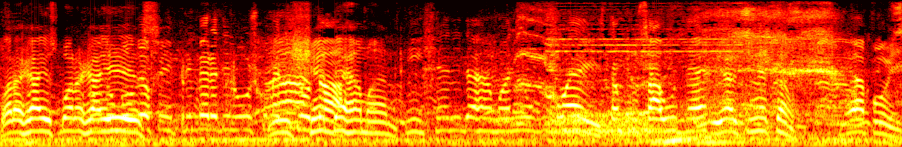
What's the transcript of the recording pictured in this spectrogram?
Bora, Jair, bora, Jair. Meu filho, primeira de luxo, como é que o Enchendo, tá? derramando. Enchendo e derramando. E como é isso? Estamos com saúde, né? E aí, quinhentão? É apoio.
